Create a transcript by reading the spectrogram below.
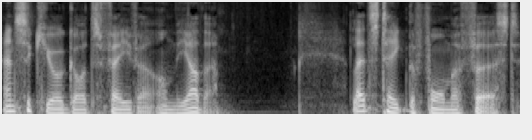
and secure God's favour on the other. Let's take the former first.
